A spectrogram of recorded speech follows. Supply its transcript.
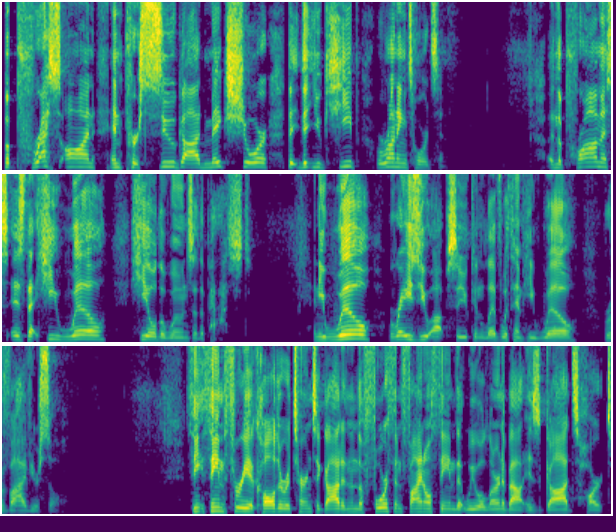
but press on and pursue God. Make sure that, that you keep running towards Him. And the promise is that He will heal the wounds of the past. And He will raise you up so you can live with Him. He will revive your soul. Theme three, a call to return to God. And then the fourth and final theme that we will learn about is God's heart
